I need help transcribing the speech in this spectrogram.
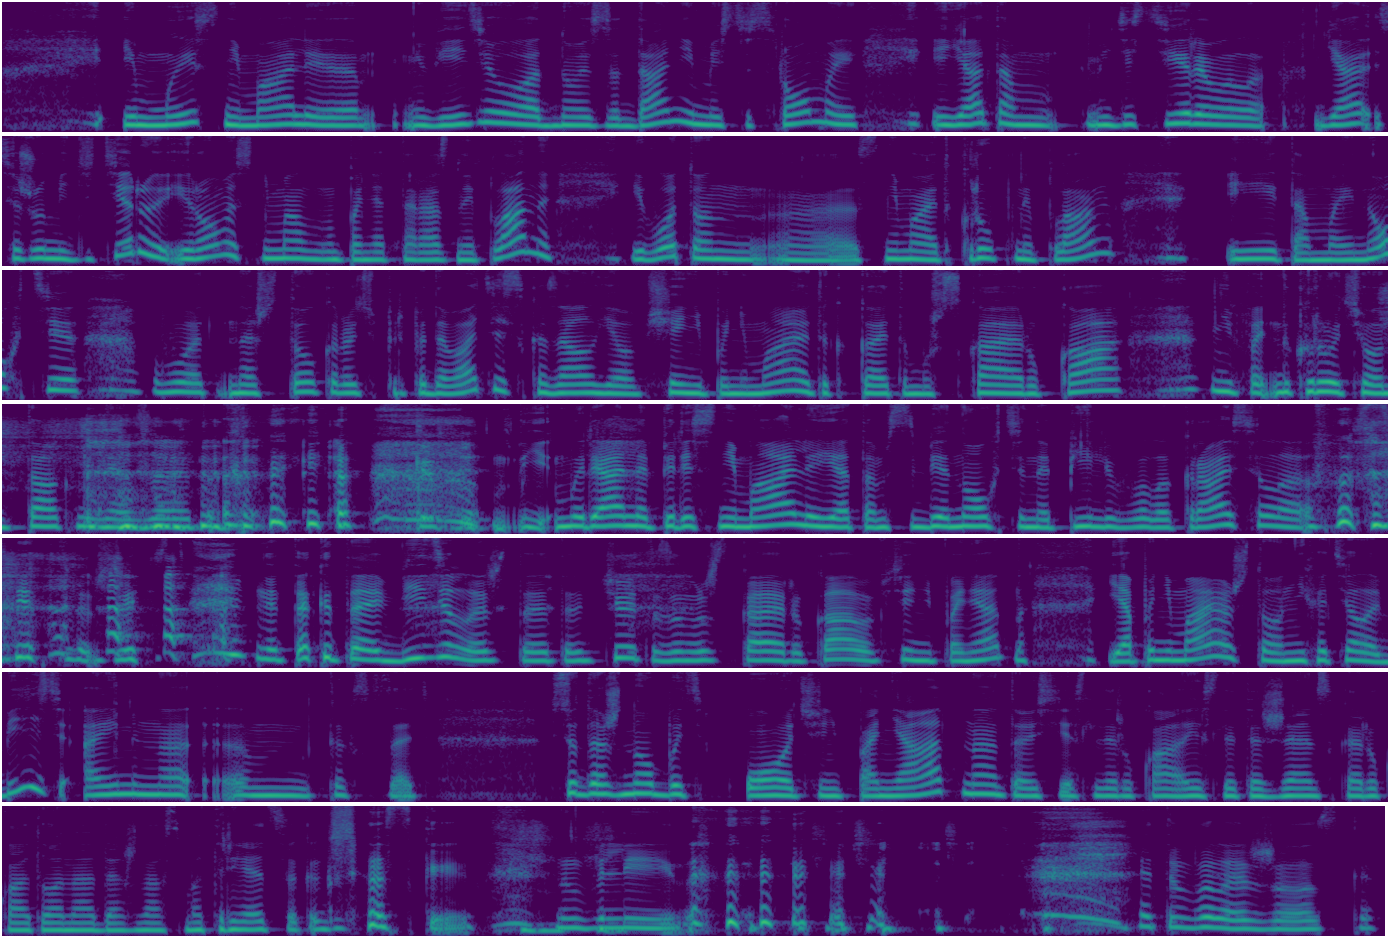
и мы снимали видео, одно из заданий вместе с Ромой, и я там медитировала. Я сижу, медитирую, и Рома снимал, ну, понятно, разные планы, и вот он э, снимает крупный план, и там мои ногти, вот, на что, короче, преподаватель сказал, я вообще не понимаю, это какая-то мужская рука, не по... ну, короче, он так меня за это... Мы реально переснимали, я там себе ногти напиливала, красила, Меня так это обидело, что это, что это за мужская рука, вообще непонятно. Я понимаю, что он не хотел обидеть, а именно, эм, как сказать, все должно быть очень понятно. То есть, если рука, если это женская рука, то она должна смотреться как женская. Ну, блин. Это было жестко.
